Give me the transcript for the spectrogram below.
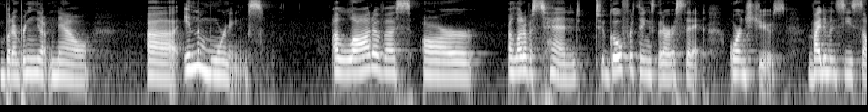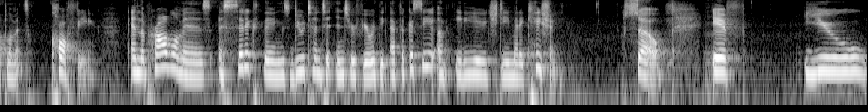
but I'm bringing it up now. Uh, in the mornings, a lot of us are a lot of us tend to go for things that are acidic, orange juice, vitamin C supplements, coffee. And the problem is, acidic things do tend to interfere with the efficacy of ADHD medication. So, if you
